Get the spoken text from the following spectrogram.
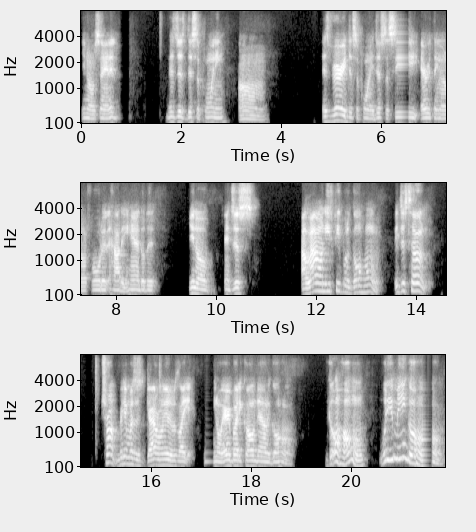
you know what I'm saying? It, it's just disappointing um, it's very disappointing just to see everything that unfolded, how they handled it, you know, and just allowing these people to go home. It just tell Trump pretty much just got on it. It was like, you know, everybody calm down and go home. Go home? What do you mean go home?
